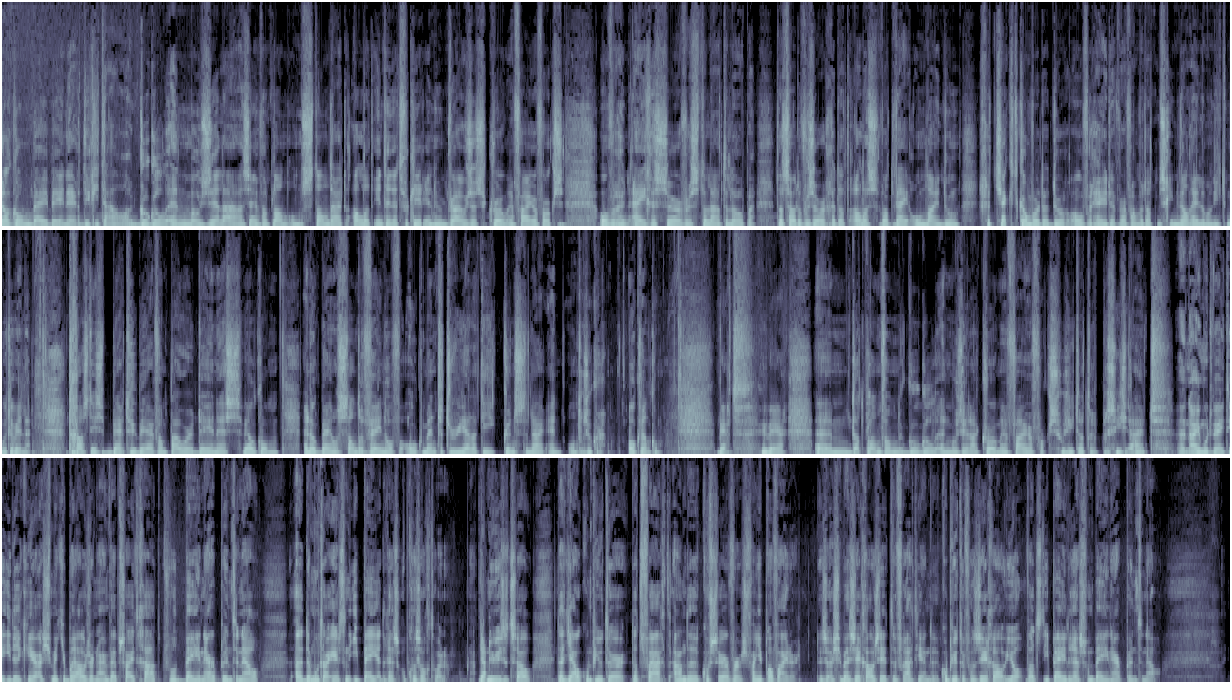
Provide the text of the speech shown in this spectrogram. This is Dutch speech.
Welkom bij BNR Digitaal. Google en Mozilla zijn van plan om standaard al het internetverkeer in hun browsers, Chrome en Firefox, over hun eigen servers te laten lopen. Dat zou ervoor zorgen dat alles wat wij online doen gecheckt kan worden door overheden waarvan we dat misschien wel helemaal niet moeten willen. De gast is Bert Hubert van Power DNS. Welkom. En ook bij ons Sander Veenhoff, augmented reality kunstenaar en onderzoeker. Ook welkom. Bert Hubert, um, dat plan van Google en Mozilla, Chrome en Firefox, hoe ziet dat er precies uit? Uh, nou, je moet weten, iedere keer als je met je browser naar een website gaat, bijvoorbeeld bnr.nl, uh, dan moet daar eerst een IP-adres opgezocht worden. Nou, ja. Nu is het zo dat jouw computer dat vraagt aan de servers van je provider. Dus als je bij Ziggo zit, dan vraagt hij aan de computer van Ziggo: joh, wat is het IP-adres van bnr.nl?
